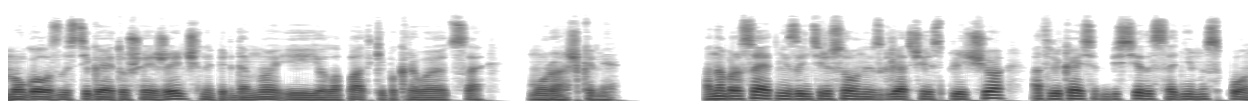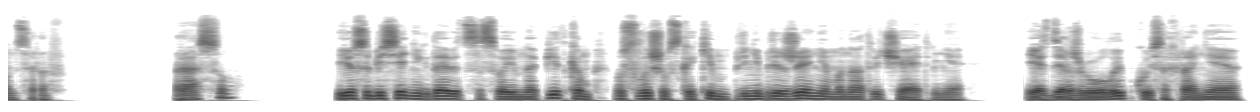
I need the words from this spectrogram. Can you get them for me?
Мой голос достигает ушей женщины передо мной, и ее лопатки покрываются мурашками. Она бросает незаинтересованный взгляд через плечо, отвлекаясь от беседы с одним из спонсоров. «Рассел?» Ее собеседник давится своим напитком, услышав, с каким пренебрежением она отвечает мне. Я сдерживаю улыбку и сохраняю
